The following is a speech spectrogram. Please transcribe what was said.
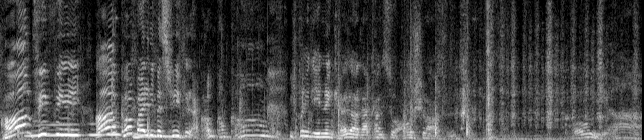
Komm, Fifi. Ah, komm, mein liebes Fifi. Ah, komm, komm, komm. Ich bringe dich in den Keller, da kannst du ausschlafen. Komm, ja.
